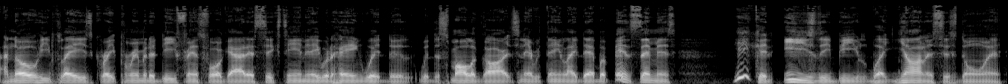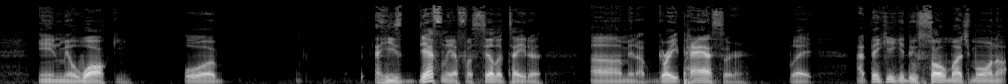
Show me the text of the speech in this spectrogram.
I know he plays great perimeter defense for a guy that's 16 and able to hang with the with the smaller guards and everything like that. But Ben Simmons, he could easily be what Giannis is doing in Milwaukee, or he's definitely a facilitator um, and a great passer. But I think he can do so much more on the,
